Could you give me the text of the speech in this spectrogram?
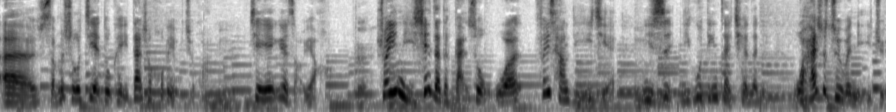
呃，什么时候戒都可以，但是后边有一句话，戒烟越早越好。对，所以你现在的感受，我非常理解。你是尼古丁在牵着你，我还是追问你一句：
